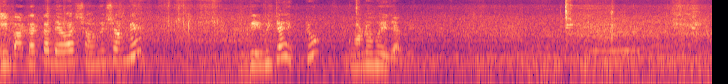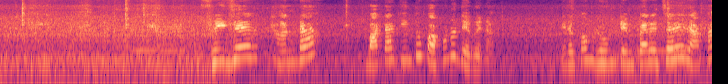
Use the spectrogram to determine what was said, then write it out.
এই বাটারটা দেওয়ার সঙ্গে সঙ্গে গ্রেভিটা একটু ঘন হয়ে যাবে। ফ্রিজের ঠান্ডা বাটার কিন্তু কখনো দেবে না। এরকম রুম টেম্পারেচারে রাখা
